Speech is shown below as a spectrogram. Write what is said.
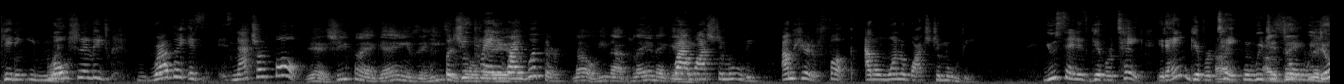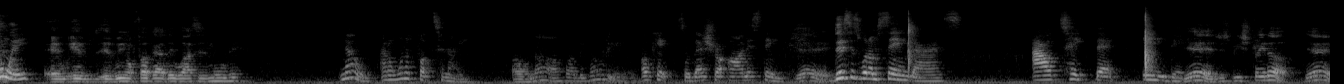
getting emotionally. Rather, it's it's not your fault, yeah, she playing games and he's but you playing it right with her. No, he not playing that game. Why watch the movie? I'm here to fuck. I don't want to watch the movie. You saying it's give or take. It ain't give or take right, when we just doing what we doing. If, if, if we gonna fuck out there watch this movie, No, I don't want to fuck tonight. oh no, I'm about to go then. Okay, so that's your honest thing. Yeah, This is what I'm saying, guys. I'll take that any day. yeah, just be straight up. Yeah.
